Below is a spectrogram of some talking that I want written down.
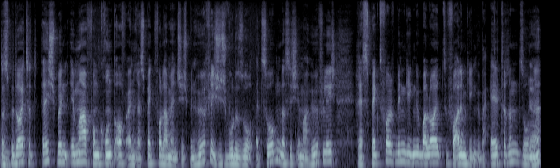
Das bedeutet, ich bin immer von Grund auf ein respektvoller Mensch. Ich bin höflich, ich wurde so erzogen, dass ich immer höflich, respektvoll bin gegenüber Leuten, vor allem gegenüber Älteren, so, ne?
